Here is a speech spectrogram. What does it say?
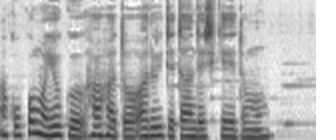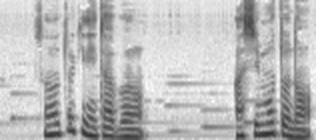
まあ、ここもよく母と歩いてたんですけれども、その時に多分、足元の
